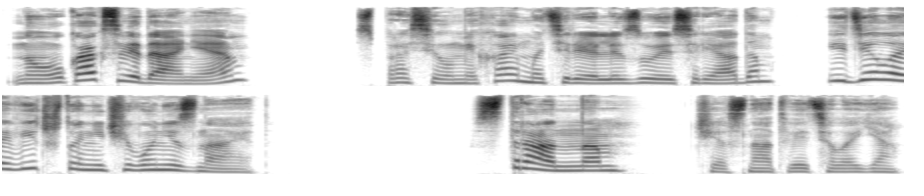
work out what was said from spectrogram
«Ну, как свидание?» — спросил Михай, материализуясь рядом и делая вид, что ничего не знает. «Странно», — честно ответила я.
